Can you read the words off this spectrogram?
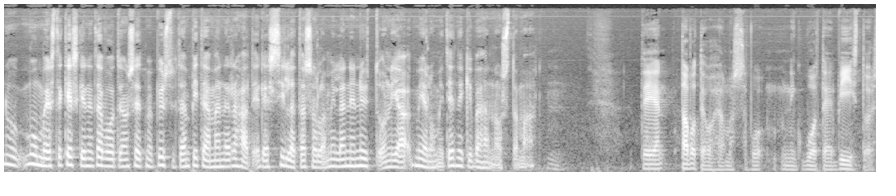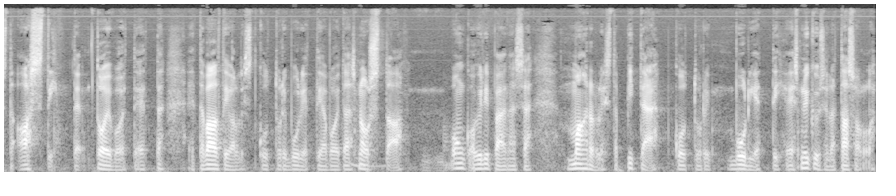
No mun mielestä keskeinen tavoite on se, että me pystytään pitämään ne rahat edes sillä tasolla, millä ne nyt on, ja mieluummin tietenkin vähän nostamaan. Teidän tavoiteohjelmassa vu, niin kuin vuoteen 15 asti te toivoitte, että, että valtiollista kulttuuribudjettia voitaisiin nostaa. Onko ylipäätänsä mahdollista pitää kulttuuribudjetti edes nykyisellä tasolla?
